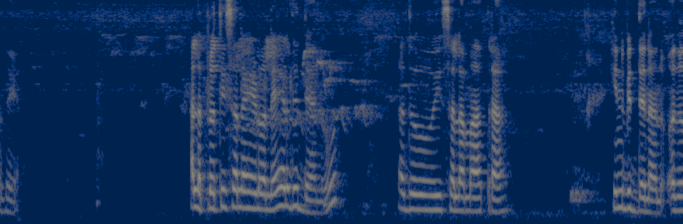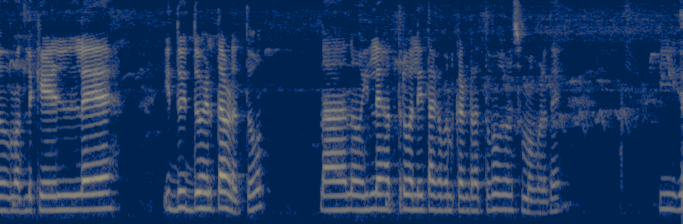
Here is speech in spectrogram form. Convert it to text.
ಅದೇ. ಅಲ್ಲ, ಪ್ರತಿ ಸಲ ಹೇಳುವಲ್ಲೇ ಹೇಳ್ದಿದ್ದೆ ನಾನು. ಅದು ಈ ಸಲ ಮಾತ್ರ. ಹಿಂದೆ ಬಿದ್ದೆ ನಾನು. ಅದು ಮೊದಲು ಕೇಳಲೇ ಇದ್ದು ಇದ್ದು ಹೇಳ್ತಾ ಹೊಳತ್ತು ನಾನು ಇಲ್ಲೇ ಹತ್ತಿರ ಅಲ್ಲಿ ತಗೊಬಂದ್ಕೊಂಡ್ರತ್ತು ಸುಮ್ಮ ಬಳದೆ. ಈಗ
